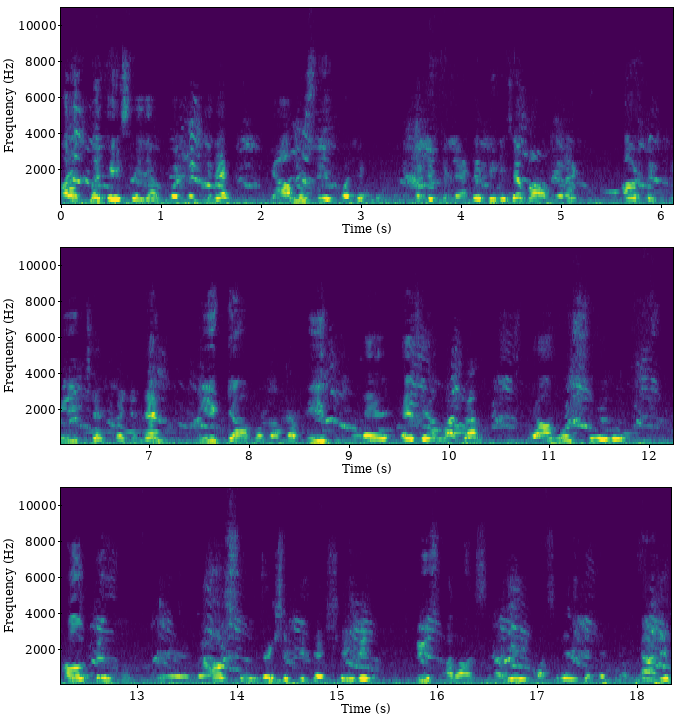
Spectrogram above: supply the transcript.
arıtma tesislerinden kolektöre yağmur suyu kolektör- kolektörlerini denize bağlayarak artık büyük çekmeceden büyük yağmurlarda, büyük e, ezyanlardan yağmur suyunun halkın e, rahatsız olacak şekilde şehrin düz arazisine yayılmasını engellemek. Yani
